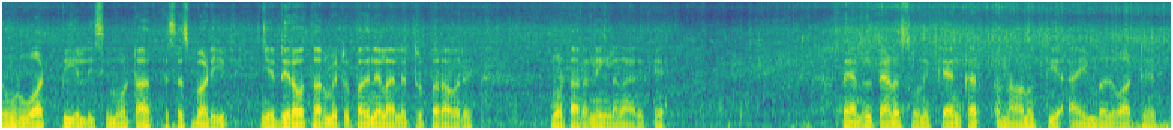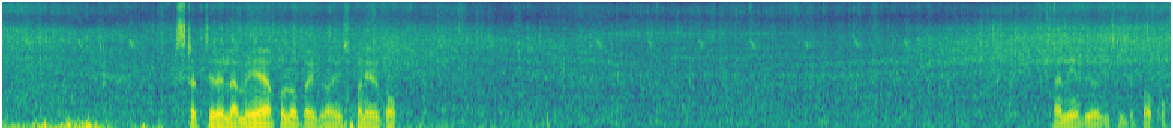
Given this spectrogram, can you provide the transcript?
நூறு watt BLDC motor SS body எட்டு இருபத்தாறு மீட்டர் பதினேழாயிரம் லிட்டர் பர் அவர் மோட்டார் ரன்னிங்கில் தான் இருக்குது பேனல் பேனசோனிக் கேங்கர் நானூற்றி ஐம்பது வாட்டு. ஸ்ட்ரக்சர் எல்லாமே அப்போலோ பைப் தான் யூஸ் பண்ணியிருக்கோம். தண்ணி எப்படி வருதுன்னு சொல்லிட்டு பார்ப்போம்.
